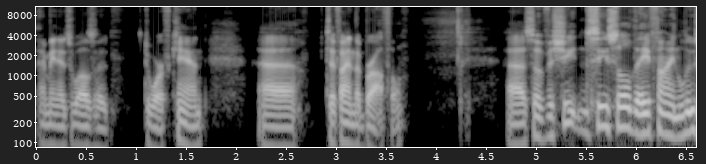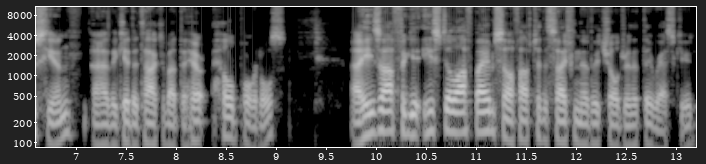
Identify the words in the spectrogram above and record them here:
I mean, as well as a dwarf can, uh, to find the brothel. Uh, so Vashit and Cecil, they find Lucian, uh, the kid that talked about the hell portals. Uh, he's off. He's still off by himself, off to the side from the other children that they rescued.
